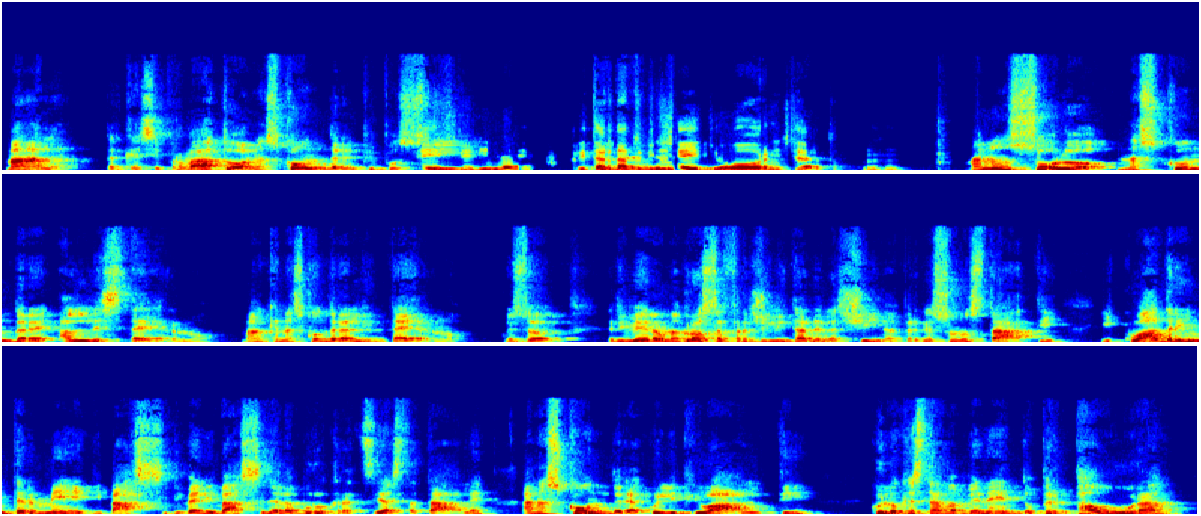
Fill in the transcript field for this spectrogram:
male, perché si è provato a nascondere il più possibile. Sì, sì, ritardato di sei giorni, certo. Uh-huh. Ma non solo nascondere all'esterno, ma anche nascondere all'interno. Questo rivela una grossa fragilità della Cina, perché sono stati i quadri intermedi, bassi, livelli bassi della burocrazia statale, a nascondere a quelli più alti quello che stava avvenendo per paura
